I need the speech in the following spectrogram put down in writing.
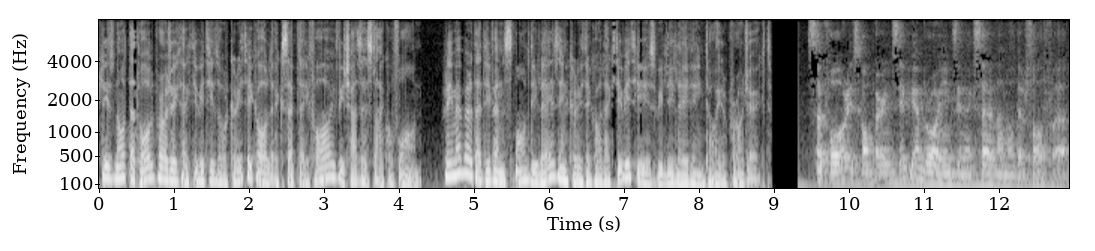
Please note that all project activities are critical except A5 which has a slack of 1. Remember that even small delays in critical activities will delay the entire project. Step 4 is comparing CPM drawings in Excel and other software.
